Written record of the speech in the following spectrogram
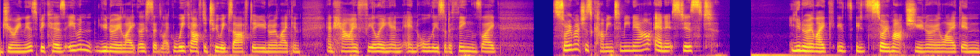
during this because even you know like, I said like week after two weeks after you know like and and how I'm feeling and and all these sort of things like so much is coming to me now and it's just you know like it's it's so much you know like and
